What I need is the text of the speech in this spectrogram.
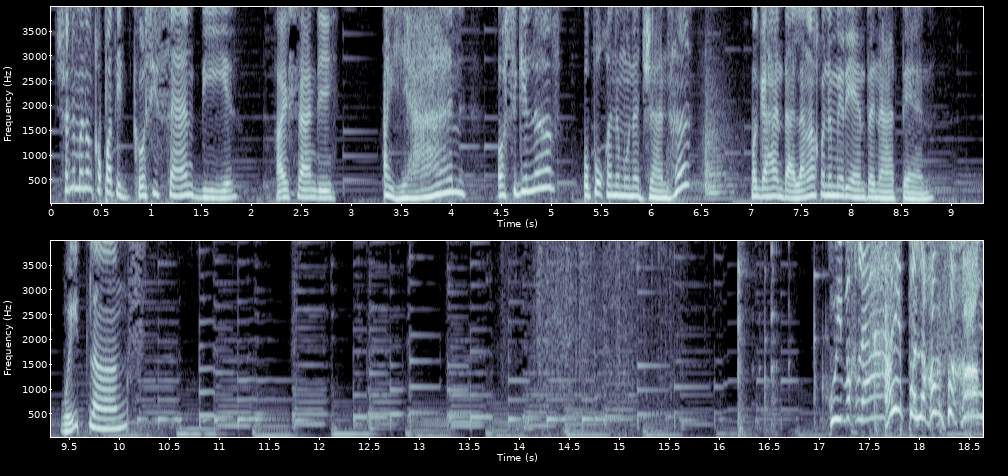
siya naman ang kapatid ko, si Sandy. Hi Sandy. Ayan. O sige love, upo ka na muna dyan ha? Maghahanda lang ako ng merienda natin. Wait langs. Huy bakla! Ay, palakang sakang!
